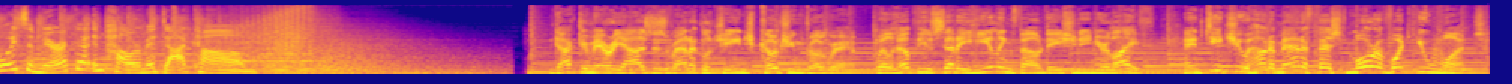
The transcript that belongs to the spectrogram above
VoiceAmericaEmpowerment.com. Dr. Mary Oz's Radical Change Coaching Program will help you set a healing foundation in your life and teach you how to manifest more of what you want.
